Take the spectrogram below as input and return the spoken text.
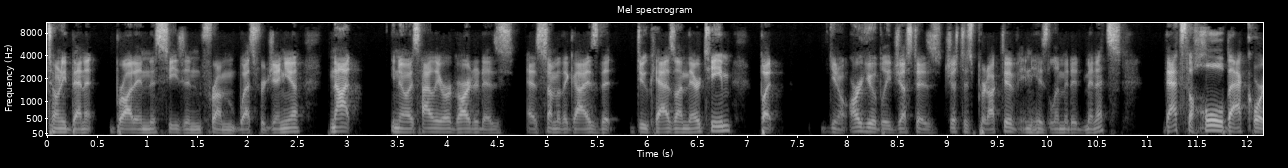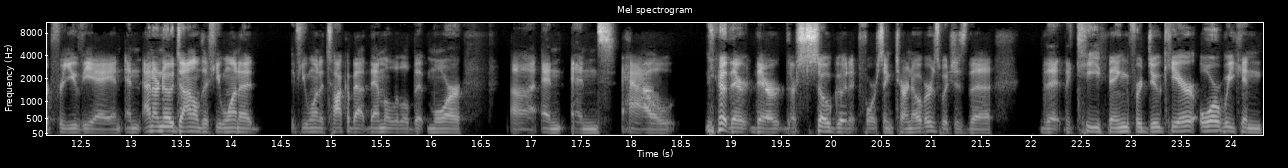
Tony Bennett brought in this season from West Virginia. Not you know as highly regarded as as some of the guys that Duke has on their team, but you know arguably just as just as productive in his limited minutes. That's the whole backcourt for UVA, and and I don't know Donald if you want to if you want to talk about them a little bit more, uh, and and how you know they're they're they're so good at forcing turnovers, which is the the the key thing for Duke here, or we can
